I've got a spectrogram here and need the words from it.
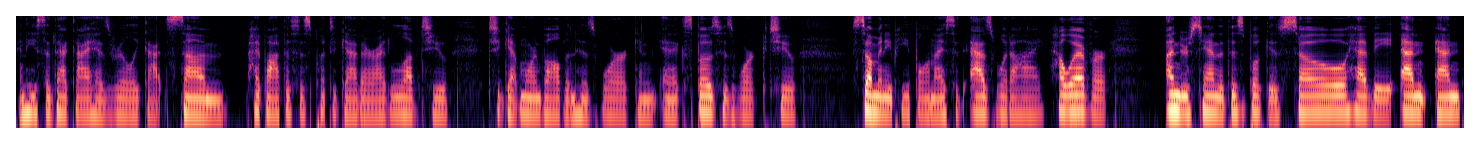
and he said that guy has really got some hypothesis put together. I'd love to to get more involved in his work and, and expose his work to so many people. And I said, as would I. However, understand that this book is so heavy and and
